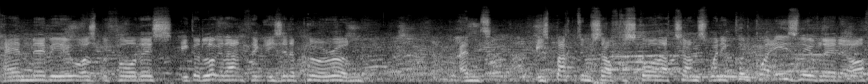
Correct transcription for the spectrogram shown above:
ten maybe it was before this. You got to look at that and think he's in a poor run. And he's backed himself to score that chance when he could quite easily have laid it off.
